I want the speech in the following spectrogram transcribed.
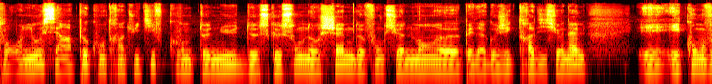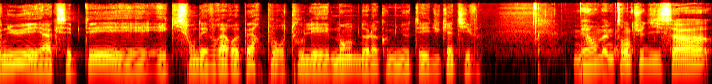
pour nous, c'est un peu contre-intuitif compte tenu de ce que sont nos schèmes de fonctionnement euh, pédagogique traditionnels et, et convenus et acceptés et, et qui sont des vrais repères pour tous les membres de la communauté éducative. Mais en même temps, tu dis ça,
